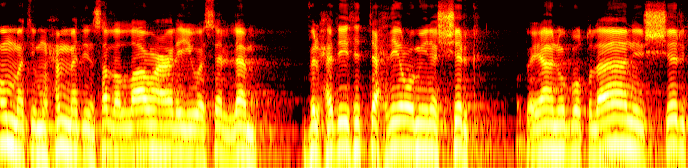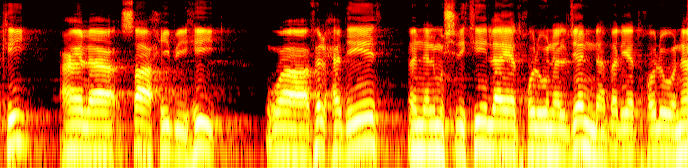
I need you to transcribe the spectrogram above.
أمة محمد صلى الله عليه وسلم. في الحديث التحذير من الشرك وبيان بطلان الشرك على صاحبه. وفي الحديث أن المشركين لا يدخلون الجنة بل يدخلون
